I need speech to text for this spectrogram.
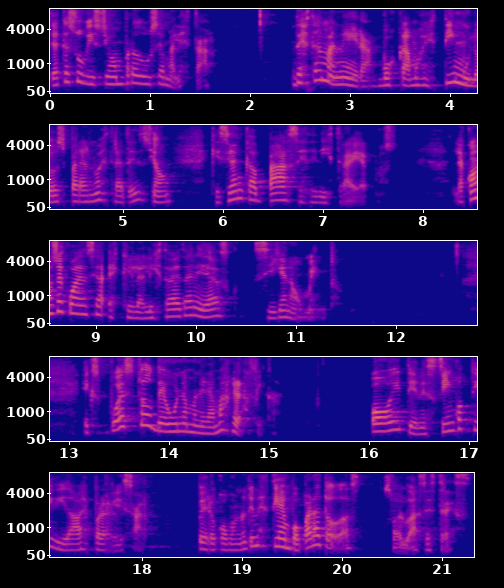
ya que su visión produce malestar. De esta manera buscamos estímulos para nuestra atención que sean capaces de distraernos. La consecuencia es que la lista de tareas sigue en aumento. Expuesto de una manera más gráfica. Hoy tienes cinco actividades para realizar, pero como no tienes tiempo para todas, solo haces tres.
